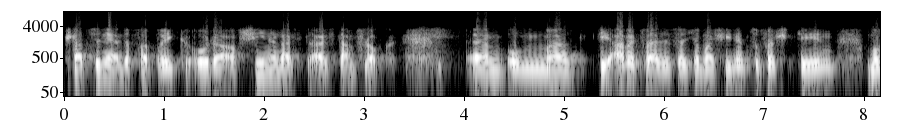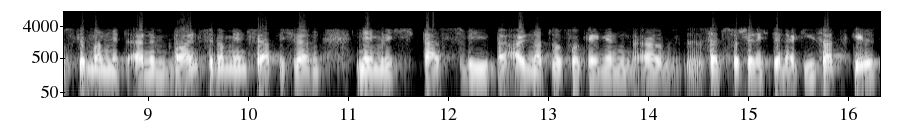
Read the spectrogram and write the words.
stationär in der Fabrik oder auf Schienen als, als Dampflok. Ähm, um äh, die Arbeitsweise solcher Maschinen zu verstehen, musste man mit einem neuen Phänomen fertig werden, nämlich dass wie bei allen Naturvorgängen äh, selbstverständlich der Energiesatz gilt.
